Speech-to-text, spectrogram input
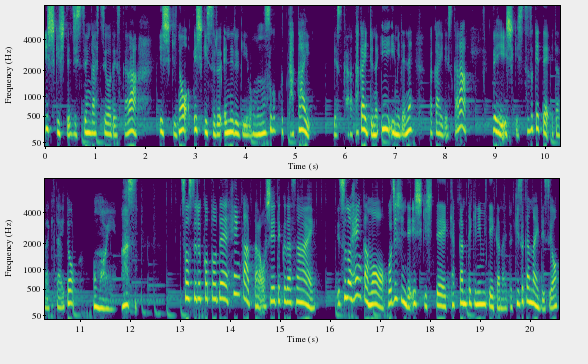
意識して実践が必要ですから意識の意識するエネルギーはものすごく高いですから高いっていうのはいい意味でね高いですからぜひ意識し続けていただきたいと思いますそうすることで変化あったら教えてくださいその変化もご自身で意識して客観的に見ていかないと気づかないですよ。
